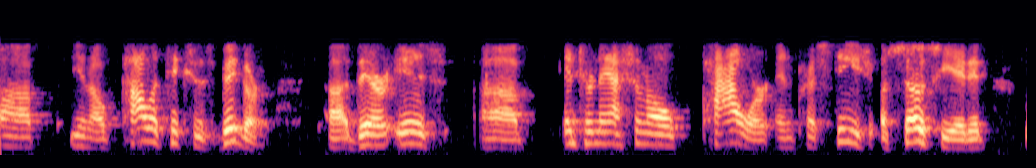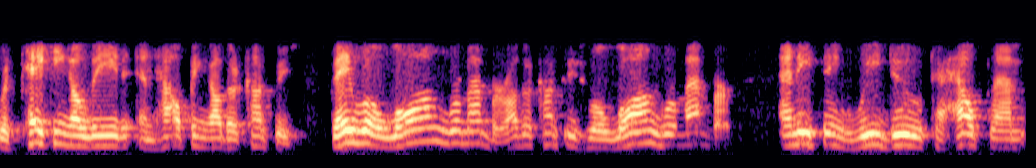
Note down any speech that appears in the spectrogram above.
uh, you know, politics is bigger. Uh, there is uh, international power and prestige associated with taking a lead and helping other countries. They will long remember, other countries will long remember anything we do to help them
